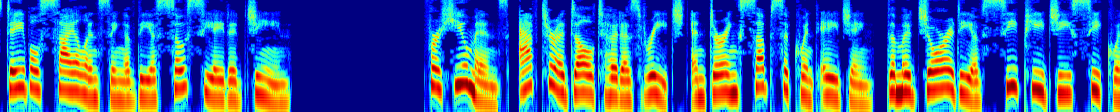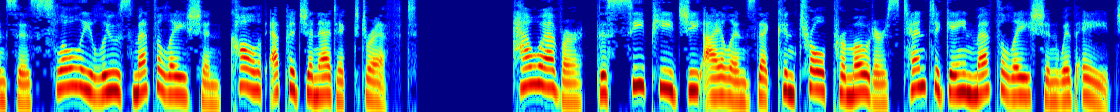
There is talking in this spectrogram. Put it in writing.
stable silencing of the associated gene. For humans, after adulthood is reached and during subsequent aging, the majority of CpG sequences slowly lose methylation called epigenetic drift. However, the CpG islands that control promoters tend to gain methylation with age.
